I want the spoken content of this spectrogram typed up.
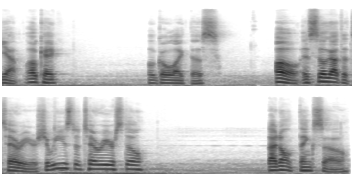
Yeah, okay. We'll go like this. Oh, it still got the Terrier. Should we use the Terrier still? I don't think so.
